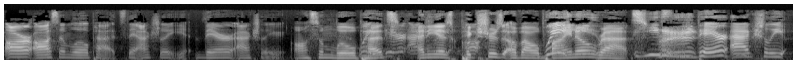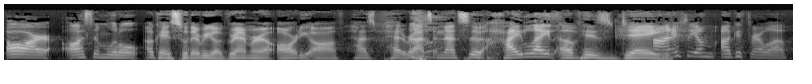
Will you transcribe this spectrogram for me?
are awesome little pets. They actually, yeah, they're actually. Awesome little Wait, pets, they're and he has actually- pictures of albino Wait, rats. He's, there actually are awesome little. Okay, so there we go. Grammar already off. Has pet rats, and that's the highlight of his day. Honestly, I'm, I could throw up.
